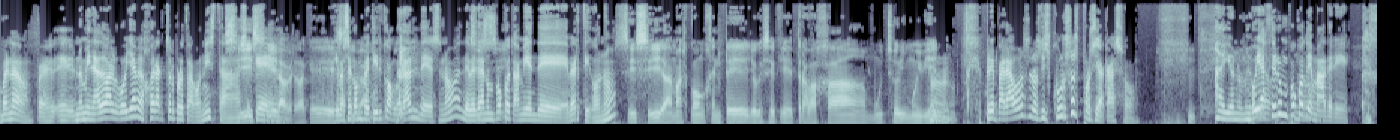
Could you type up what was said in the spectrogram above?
Bueno, pues, eh, nominado al Goya Mejor Actor Protagonista. Sí, así que sí, la verdad que. Ibas sí, a competir vamos, con grandes, ¿no? Debe Sí, dar un poco también de vértigo, ¿no? Sí, sí, además con gente, yo que sé, que trabaja mucho y muy bien, Mm. ¿no? Preparaos los discursos por si acaso. Ay, yo no me Voy a hacer un poco no. de madre.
